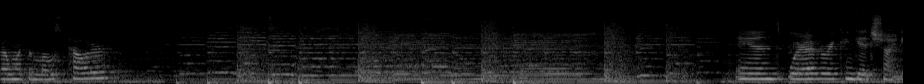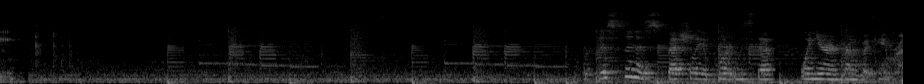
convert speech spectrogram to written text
I want the most powder. It can get shiny. This is an especially important step when you're in front of a camera.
